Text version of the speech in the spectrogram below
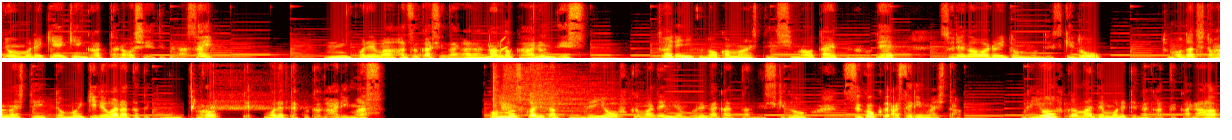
尿漏れ経験があったら教えてください。うん、これは恥ずかしながら何度かあるんです。トイレに行くのを我慢してしまうタイプなので、それが悪いと思うんですけど、友達と話していて思い切り笑った時にちょろって漏れたことがあります。ほんの少しだったので洋服までには漏れなかったんですけど、すごく焦りました。洋服まで漏れてなかったから、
